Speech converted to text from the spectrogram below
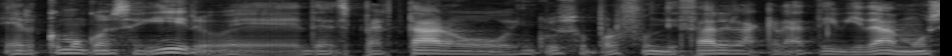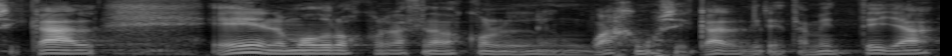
el cómo conseguir eh, despertar o incluso profundizar en la creatividad musical, eh, los módulos relacionados con el lenguaje musical directamente ya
